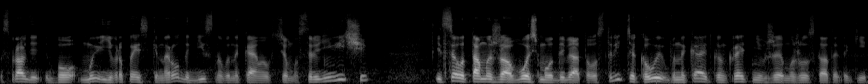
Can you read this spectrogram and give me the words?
справді, бо ми, європейські народи, дійсно виникаємо в цьому середньовіччі. І це от та межа 8-9 століття, коли виникають конкретні вже, можу сказати, такі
